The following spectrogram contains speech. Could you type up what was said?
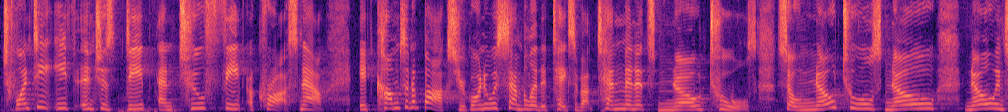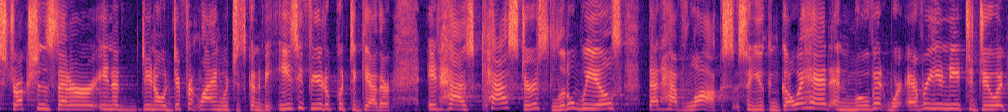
20 inches deep and two feet across. Now, it comes in a box. You're going to assemble it. It takes about 10 minutes, no tools. So no tools, no, no instructions that are in a, you know, a different language. It's gonna be easy for you to put together. It has casters, little wheels that have locks. So you can go ahead and move it wherever you need to do it.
